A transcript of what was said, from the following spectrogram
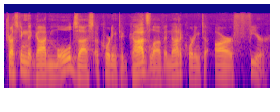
Trusting that God molds us according to God's love and not according to our fear.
